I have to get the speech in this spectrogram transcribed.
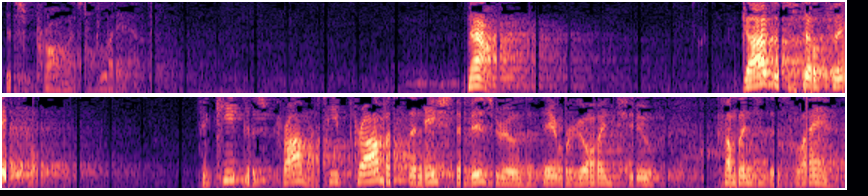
this promised land. Now, God is still faithful to keep his promise. He promised the nation of Israel that they were going to come into this land.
